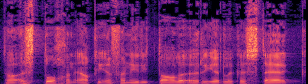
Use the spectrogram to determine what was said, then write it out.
daar is tog in elke een van hierdie tale 'n redelike sterk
